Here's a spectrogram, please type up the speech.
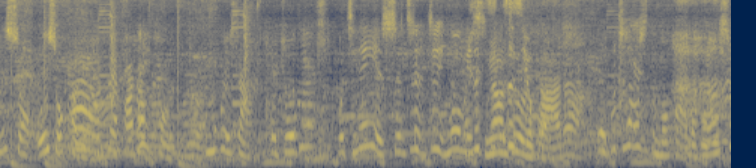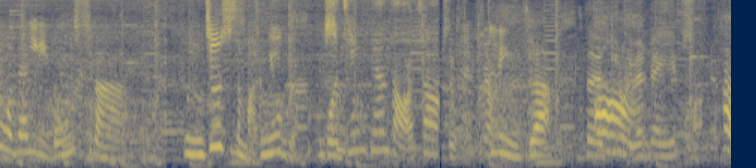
的手，我的手好凉，对，划到口子，怎么回事啊？我昨天，我今天也是，这这莫名其妙自己划的，我不知道是怎么划的，好像是我在理东西吧。你这个是什么？你又不？我今天早上领子，对，就是里面这件衣服，太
